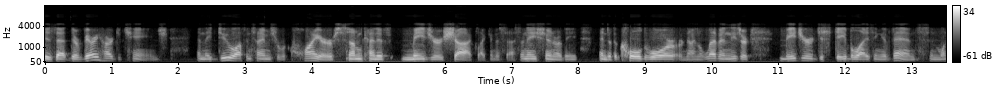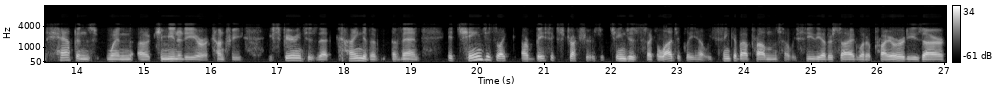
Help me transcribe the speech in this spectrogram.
is that they're very hard to change and they do oftentimes require some kind of major shock, like an assassination or the end of the Cold War or 9/11. These are major destabilizing events, and what happens when a community or a country experiences that kind of event, it changes like our basic structures. It changes psychologically how we think about problems, how we see the other side, what our priorities are.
